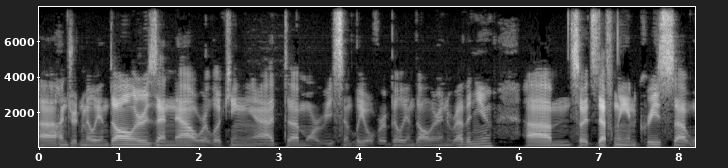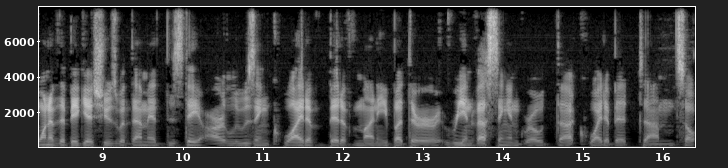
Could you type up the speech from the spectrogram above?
uh, $100 million, and now we're looking at uh, more recently over a billion dollar in revenue. Um, so it's definitely increased. Uh, one of the big issues with them is they are losing quite a bit of money, but they're reinvesting in growth uh, quite a bit. Um, so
